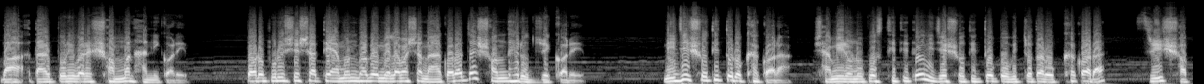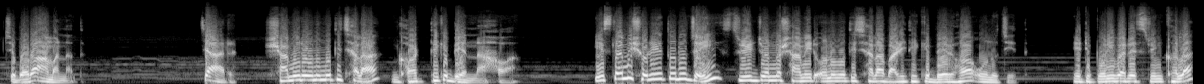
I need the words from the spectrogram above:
বা তার পরিবারের সম্মান হানি করে। পরপুরুষের সাথে এমনভাবে মেলামেশা না করা যা সন্দেহের উদ্রেক করে। নিজের সতীত্ব রক্ষা করা, স্বামীর অনুপস্থিতিতে নিজের সতীত্ব পবিত্রতা রক্ষা করা স্ত্রীর সবচেয়ে বড় আমানত। চার স্বামীর অনুমতি ছাড়া ঘর থেকে বের না হওয়া। ইসলামী শরীয়ত অনুযায়ী স্ত্রীর জন্য স্বামীর অনুমতি ছাড়া বাড়ি থেকে বের হওয়া অনুচিত। এটি পরিবারের শৃঙ্খলা,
